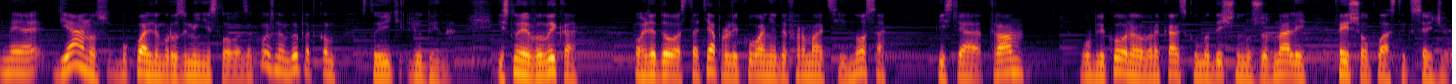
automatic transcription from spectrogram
не діагноз в буквальному розумінні слова. За кожним випадком стоїть людина. Існує велика оглядова стаття про лікування деформації носа після травм, опублікована в американському медичному журналі Facial Plastic Surgery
